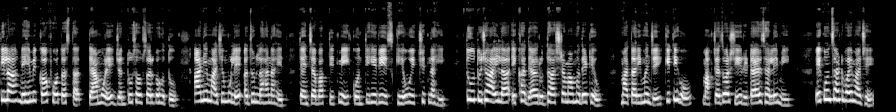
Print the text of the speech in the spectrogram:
तिला नेहमी कफ होत असतात. त्यामुळे जंतू संसर्ग होतो. आणि माझी मुले अजून लहान आहेत. त्यांच्या बाबतीत मी कोणतीही रिस्क घेऊ इच्छित नाही. तू तुझ्या आईला एखाद्या वृद्धाश्रमामध्ये ठेव. म्हातारी म्हणजे किती हो? मागच्याच वर्षी रिटायर झाले मी. एकोणसाठ वय माझे.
